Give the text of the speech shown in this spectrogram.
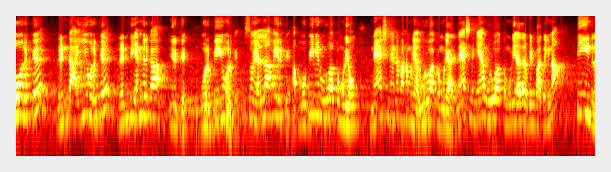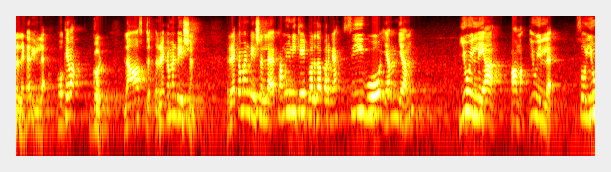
ஓ இருக்கு ரெண்டு ஐயும் இருக்கு ரெண்டு என் இருக்கா? இருக்கு. ஒரு பியும் இருக்கு. ஸோ எல்லாமே இருக்கு. அப்போ ஒப்பீனியன் உருவாக்க முடியும். நேஷன் என்ன பண்ண முடியாது? உருவாக்க முடியாது. நேஷன் ஏன் உருவாக்க முடியாது அப்படின்னு பார்த்தீங்கன்னா டீன்ற லெட்டர் இல்லை. ஓகேவா குட் லாஸ்ட் ரெக்கமெண்டேஷன் ரெக்கமெண்டேஷன்ல கம்யூனிகேட் வருதா பாருங்க. சிஓஎம்எம் யூ இல்லையா? ஆமா யூ இல்ல. ஸோ யூ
